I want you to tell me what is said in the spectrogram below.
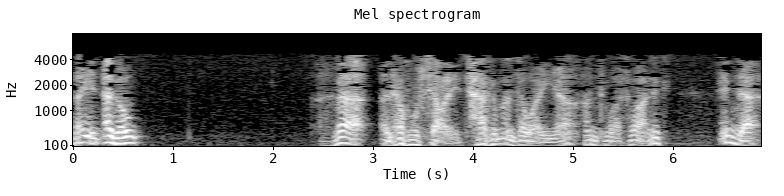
فإن أبوا فالحكم الشرعي تحاكم أنت وإياه أنت وإخوانك عند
